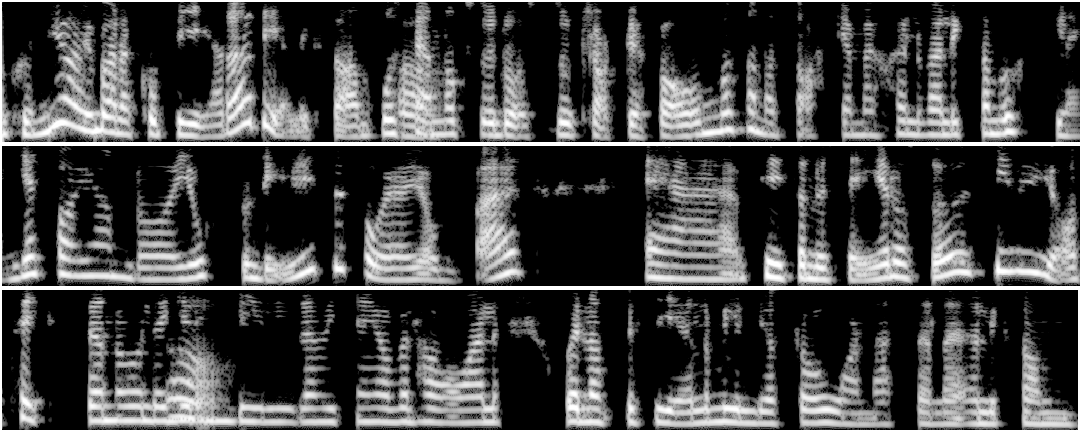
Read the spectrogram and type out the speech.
Så kunde jag ju bara kopiera det liksom. Och sen ja. också då såklart döpa om och sådana saker. Men själva liksom upplägget har jag ändå gjort och det är ju lite så jag jobbar. Eh, precis som du säger, och så skriver jag texten och lägger ja. in bilden, vilken jag vill ha. Eller, och är det någon speciell bild jag ska ordnas eller liksom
